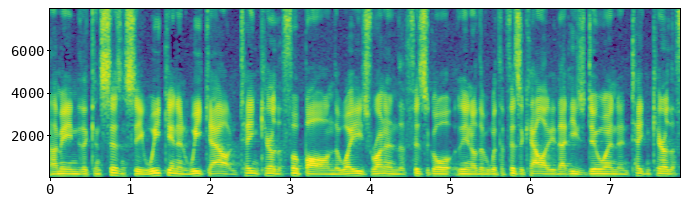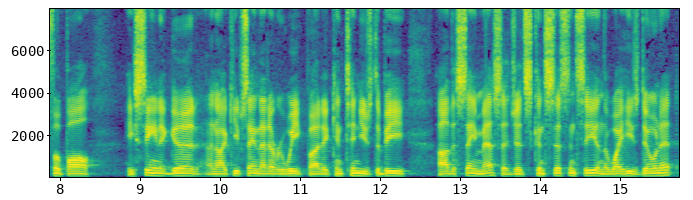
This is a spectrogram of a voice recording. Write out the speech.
I mean, the consistency week in and week out, and taking care of the football and the way he's running the physical, you know, the, with the physicality that he's doing and taking care of the football. He's seeing it good. I know I keep saying that every week, but it continues to be uh, the same message. It's consistency and the way he's doing it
